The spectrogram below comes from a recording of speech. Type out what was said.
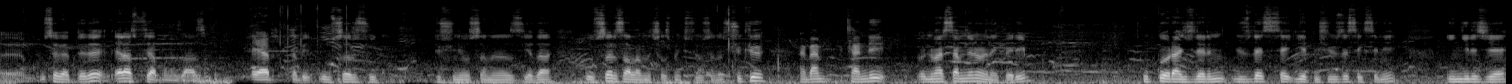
E, Bu sebeple de Erasmus yapmanız lazım. Eğer tabii uluslararası hukuk düşünüyorsanız ya da uluslararası alanda çalışmak istiyorsanız. Çünkü ben kendi üniversitemden örnek vereyim. Hukuk öğrencilerinin %70'i, %80'i İngilizce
